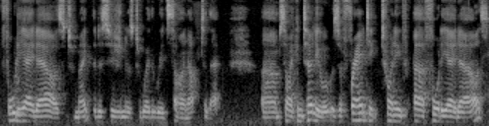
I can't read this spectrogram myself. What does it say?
48 hours to make the decision as to whether we'd sign up to that. Um, so I can tell you it was a frantic 20, uh, 48 hours.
